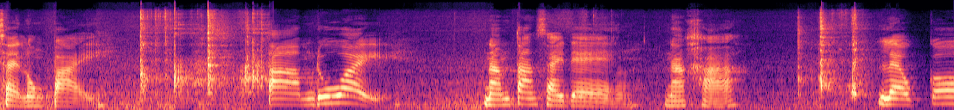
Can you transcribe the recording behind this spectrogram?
ใส่ลงไป ตามด้วยน้ำตาลทรายแดงนะคะ แล้วก็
